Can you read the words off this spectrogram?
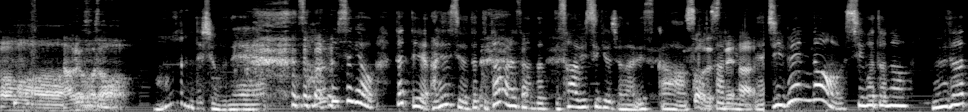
ああ、なるほど。どうなんでしょうね。サービス業、だってあれですよ、だって田村さんだってサービス業じゃないですか。そうですね自分の仕事の無駄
